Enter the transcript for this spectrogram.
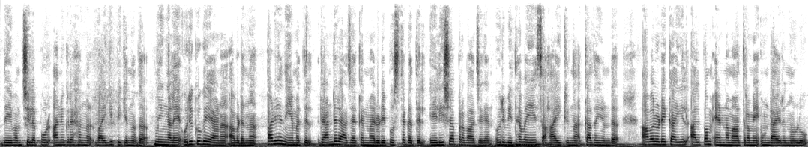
ദൈവം ചിലപ്പോൾ അനുഗ്രഹങ്ങൾ വൈകിപ്പിക്കുന്നത്. നിങ്ങളെ ഒരുക്കുകയാണ് അവിടുന്ന്. പഴയ നിയമത്തിൽ രണ്ട് രാജാക്കന്മാരുടെ പുസ്തകത്തിൽ എലീഷ പ്രവാചകൻ ഒരു വിധവയെ സഹായിക്കുന്ന കഥയുണ്ട്. അവളുടെ കയ്യിൽ അല്പം എണ്ണ മാത്രമേ ഉണ്ടായിരുന്നുള്ളൂ.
